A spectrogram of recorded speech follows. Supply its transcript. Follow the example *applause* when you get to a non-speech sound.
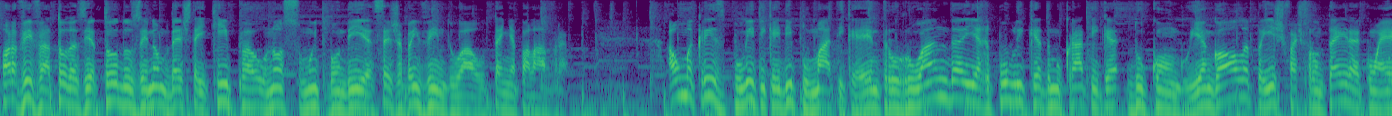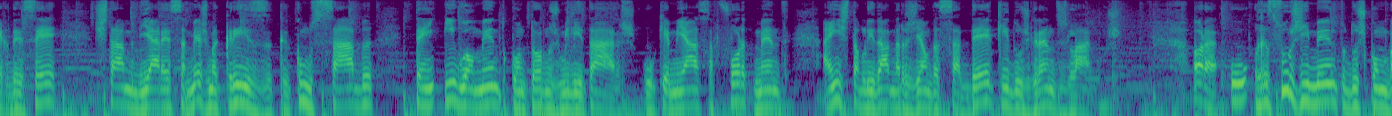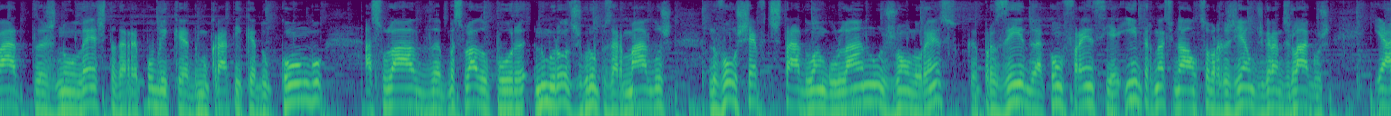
Ora, viva a todas e a todos, em nome desta equipa, o nosso muito bom dia. Seja bem-vindo ao Tenha Palavra. Há uma crise política e diplomática entre o Ruanda e a República Democrática do Congo. E Angola, país que faz fronteira com a RDC, está a mediar essa mesma crise que, como se sabe, tem igualmente contornos militares, o que ameaça fortemente a instabilidade na região da SADEC e dos Grandes Lagos. Ora, o ressurgimento dos combates no leste da República Democrática do Congo, assolado, assolado por numerosos grupos armados, levou o chefe de Estado angolano, João Lourenço, que preside a Conferência Internacional sobre a Região dos Grandes Lagos,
